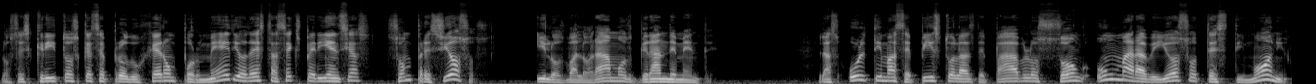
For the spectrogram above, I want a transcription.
Los escritos que se produjeron por medio de estas experiencias son preciosos y los valoramos grandemente. Las últimas epístolas de Pablo son un maravilloso testimonio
